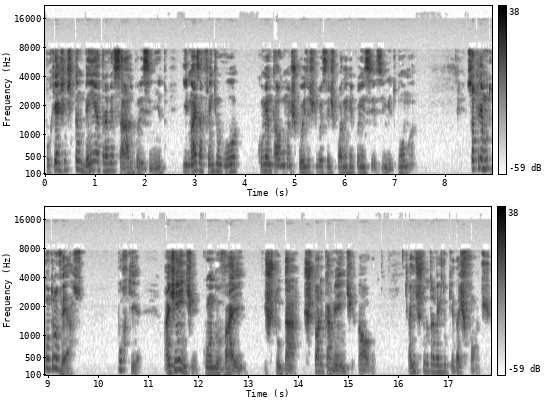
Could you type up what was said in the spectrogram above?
Porque a gente também é atravessado por esse mito e mais à frente eu vou comentar algumas coisas que vocês podem reconhecer esse mito do romano. Só que ele é muito controverso. Por quê? A gente, quando vai estudar historicamente algo, a gente estuda através do quê? Das fontes.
